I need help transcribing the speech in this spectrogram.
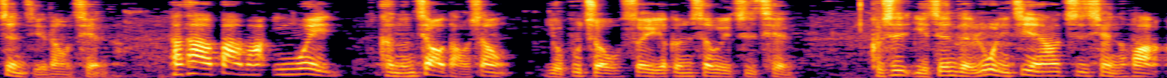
郑杰道歉呐、那他的爸妈因为可能教导上有不周，所以要跟社会致歉。可是也真的，如果你既然要致歉的话，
